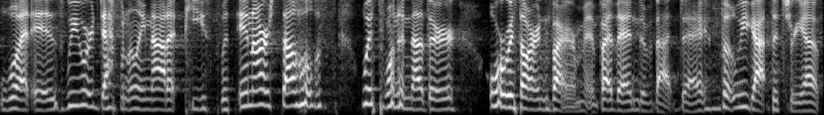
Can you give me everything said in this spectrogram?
what is. We were definitely not at peace within ourselves, with one another, or with our environment by the end of that day. But we got the tree up.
